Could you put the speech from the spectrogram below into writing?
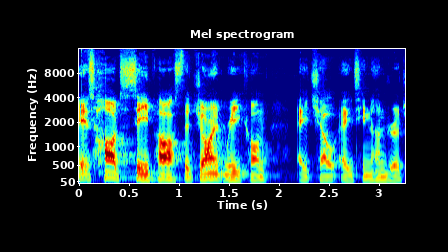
it's hard to see past the Giant Recon HL1800.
